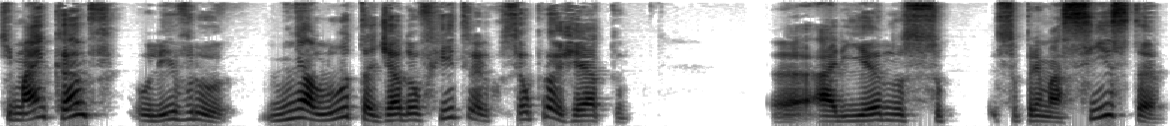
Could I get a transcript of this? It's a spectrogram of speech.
que Mein Kampf, o livro Minha Luta de Adolf Hitler, com seu projeto uh, ariano su supremacista,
